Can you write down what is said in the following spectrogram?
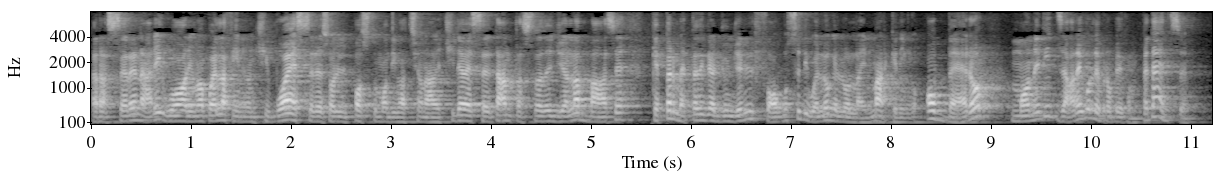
rasserenare i cuori, ma poi alla fine non ci può essere solo il post motivazionale, ci deve essere tanta strategia alla base che permetta di raggiungere il focus di quello che è l'online marketing, ovvero monetizzare con le proprie competenze.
